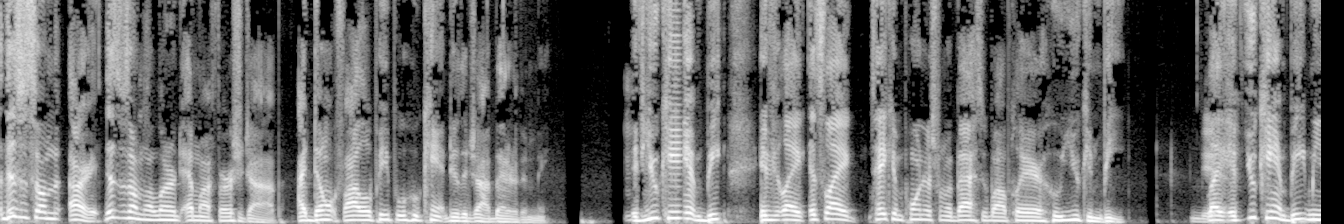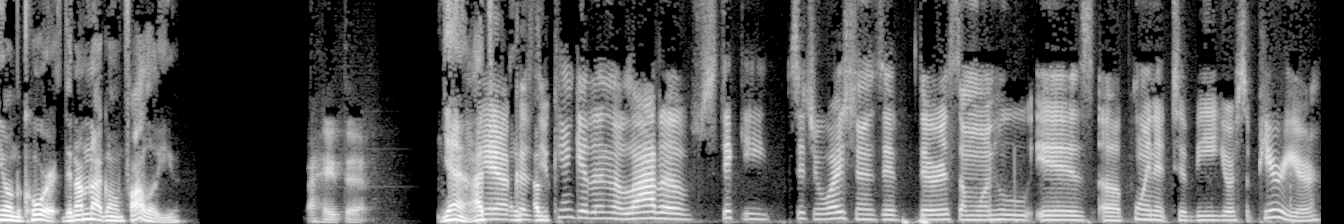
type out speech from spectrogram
This is something. All right, this is something I learned at my first job. I don't follow people who can't do the job better than me. If you can't beat, if you like, it's like taking pointers from a basketball player who you can beat. Yeah, Like if you can't beat me on the court, then I'm not gonna follow you. I hate that. Yeah, I, yeah, because you can get in a lot of sticky situations if there is someone who is uh, appointed to be your superior,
